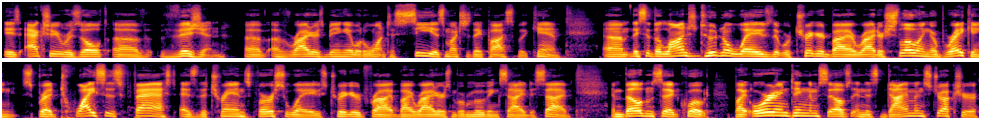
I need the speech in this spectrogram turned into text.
is actually a result of vision of, of riders being able to want to see as much as they possibly can. Um, they said the longitudinal waves that were triggered by a rider slowing or braking spread twice as fast as the transverse waves triggered by, by riders were moving side to side. And Belden said, quote, by orienting themselves in this diamond structure,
